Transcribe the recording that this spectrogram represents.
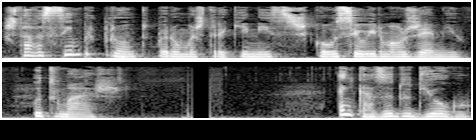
Estava sempre pronto para umas traquinices com o seu irmão gêmeo, o Tomás. Em casa do Diogo,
